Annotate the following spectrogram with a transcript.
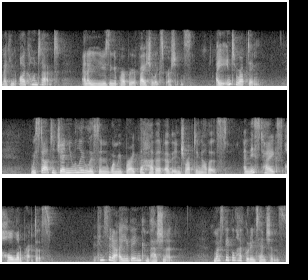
making eye contact, and are you using appropriate facial expressions? Are you interrupting? We start to genuinely listen when we break the habit of interrupting others, and this takes a whole lot of practice. Consider are you being compassionate? Most people have good intentions.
